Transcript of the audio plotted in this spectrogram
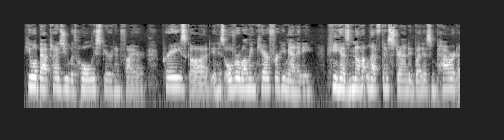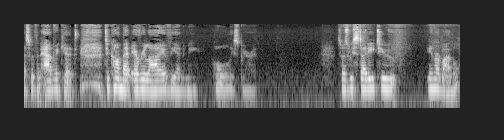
He will baptize you with Holy Spirit and fire. Praise God in his overwhelming care for humanity. He has not left us stranded, but has empowered us with an advocate to combat every lie of the enemy. Holy Spirit. So, as we study to in our Bible,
